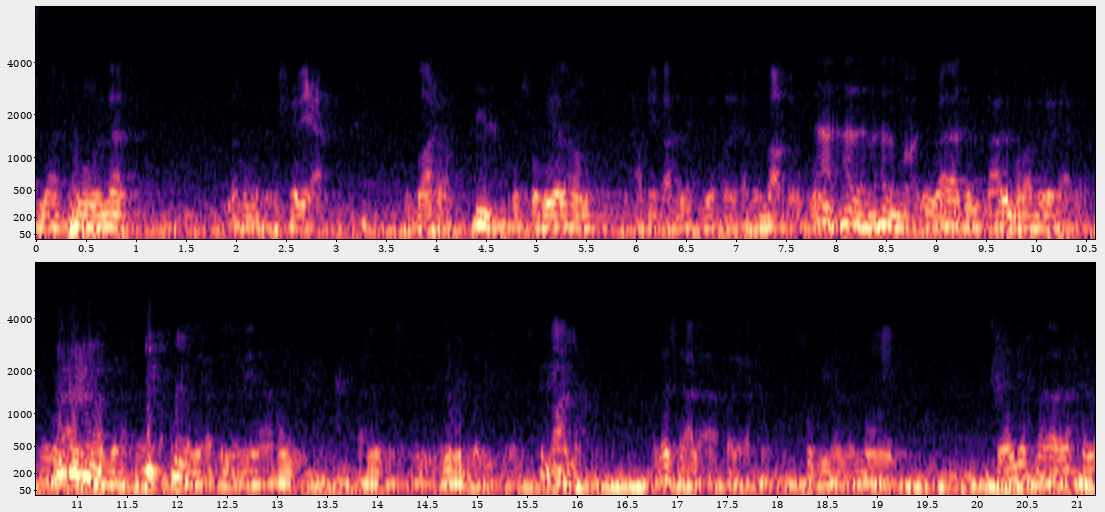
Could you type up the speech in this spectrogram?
الناس عموم الناس لهم الشريعة الظاهرة. نعم. والصوفية لهم الحقيقة التي هي طريقة الباطل. آه هذا هذا المراد. ولكن لعل المراد غير هذا. ولعل المراد طريقة الذين هم أهل الزهد والإستقامة. وليس على الصوفية المذمومين يعني يحمل هذا محمل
